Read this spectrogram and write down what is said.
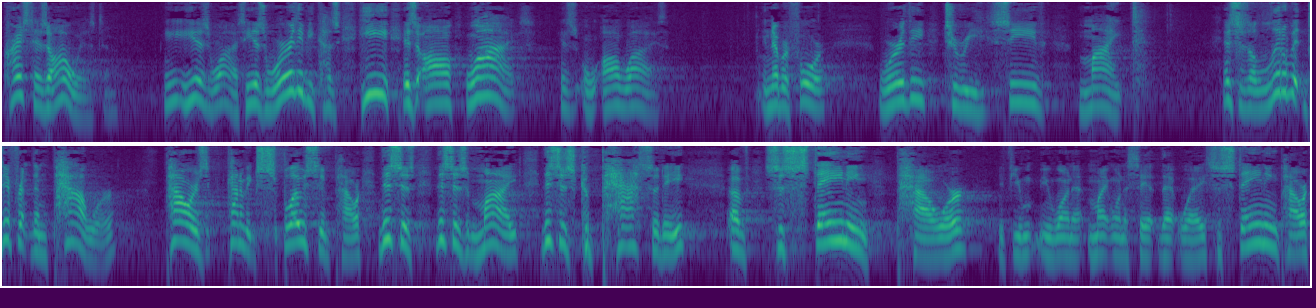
Christ has all wisdom. He, he is wise. He is worthy because He is all wise is all wise. And number four, worthy to receive might. This is a little bit different than power. Power is kind of explosive power. This is, this is might. This is capacity of sustaining power, if you, you want to, might want to say it that way. Sustaining power.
